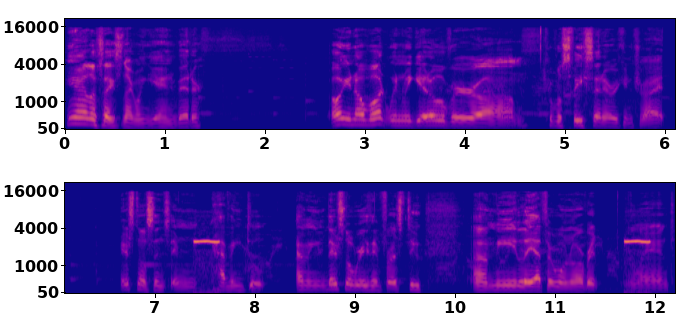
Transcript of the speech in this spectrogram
Yeah, it looks like it's not going to get any better. Oh, you know what? When we get over um, Kerbal Space Center, we can try it. There's no sense in having to... I mean, there's no reason for us to uh, immediately after one orbit land.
